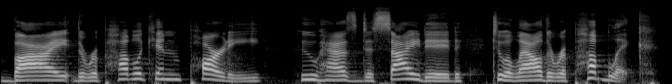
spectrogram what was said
by the Republican Party who has decided to allow the republic,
